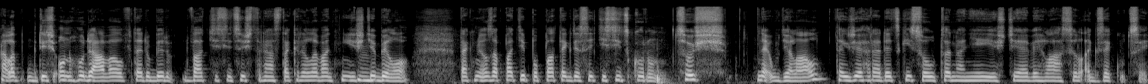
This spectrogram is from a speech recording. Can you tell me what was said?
ale když on ho dával v té době 2014, tak relevantní ještě hmm. bylo, tak měl zaplatit poplatek 10 tisíc korun, což neudělal, takže Hradecký soud na něj ještě vyhlásil exekuci.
